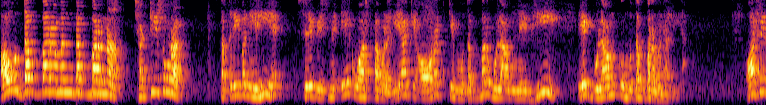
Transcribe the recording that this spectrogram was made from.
औ दब्बर मन दब्बरना, छठी सूरत। तकरीबन यही है। सिर्फ़ इसमें एक वास्ता बढ़ गया कि औरत के मुदब्बर गुलाम ने भी एक गुलाम को मुदब्बर बना लिया। और फिर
